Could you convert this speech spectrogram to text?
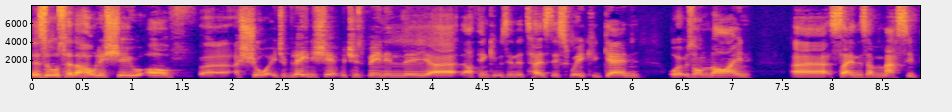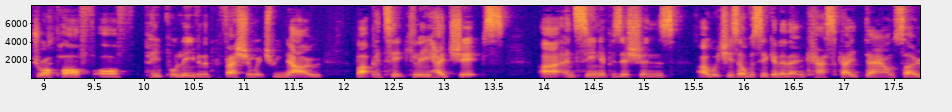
There's also the whole issue of uh, a shortage of leadership, which has been in the, uh, I think it was in the TES this week again, or it was online, uh, saying there's a massive drop off of people leaving the profession, which we know, but particularly headships uh, and senior positions, uh, which is obviously going to then cascade down. So,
